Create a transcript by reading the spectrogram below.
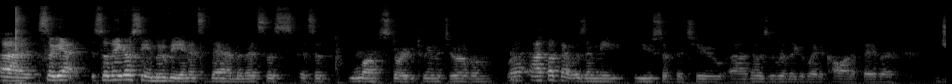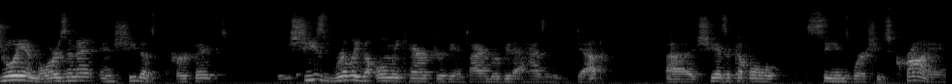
Uh, so yeah, so they go see a movie and it's them, and it's this it's a love story between the two of them. Well, I thought that was a neat use of the two. Uh, that was a really good way to call in a favor. Julianne Moore's in it, and she does perfect. She's really the only character of the entire movie that has any depth. Uh, she has a couple scenes where she's crying,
